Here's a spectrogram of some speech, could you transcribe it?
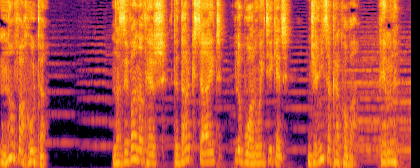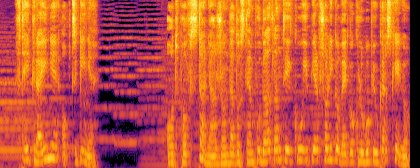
Nowa Huta. Nazywana też The Dark Side lub One Way Ticket, dzielnica Krakowa. Hymn W tej krainie obcy ginie. Od powstania żąda dostępu do Atlantyku i pierwszoligowego klubu piłkarskiego.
